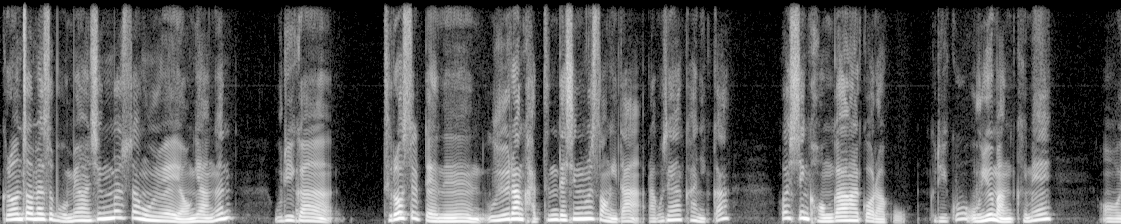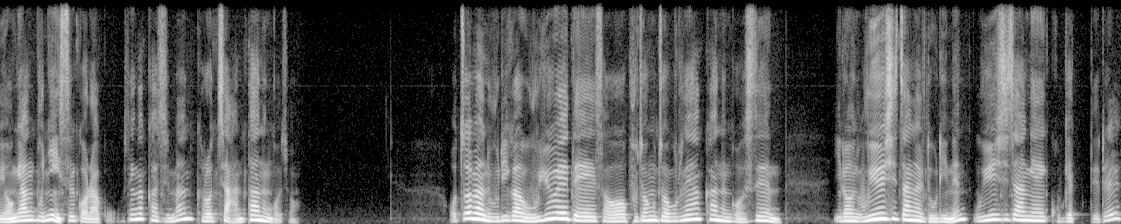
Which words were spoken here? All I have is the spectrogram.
그런 점에서 보면 식물성 우유의 영향은 우리가 들었을 때는 우유랑 같은데 식물성이다 라고 생각하니까 훨씬 건강할 거라고 그리고 우유만큼의 어, 영양분이 있을 거라고 생각하지만 그렇지 않다는 거죠. 어쩌면 우리가 우유에 대해서 부정적으로 생각하는 것은 이런 우유 시장을 노리는 우유 시장의 고객들을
